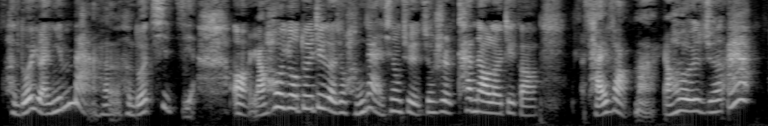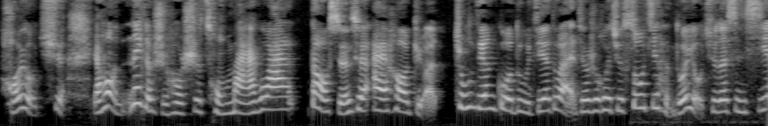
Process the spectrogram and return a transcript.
很多原因吧，很很多契机，嗯，然后又对这个就很感兴趣，就是看到了这个采访嘛，然后就觉得，哎呀。好有趣，然后那个时候是从麻瓜到玄学爱好者中间过渡阶段，就是会去搜集很多有趣的信息，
